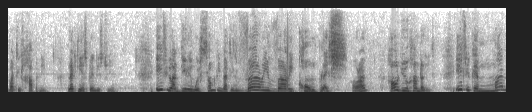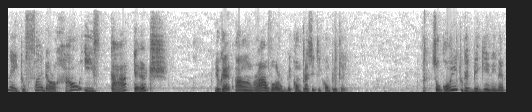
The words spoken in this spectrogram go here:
what is happening. Let me explain this to you. If you are dealing with something that is very, very complex, all right, how do you handle it? If you can manage to find out how it started, you can unravel the complexity completely. So going to the beginning and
